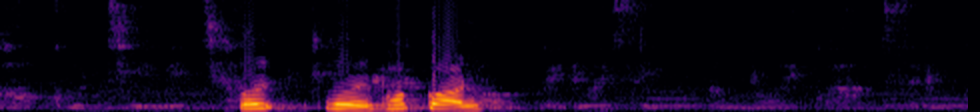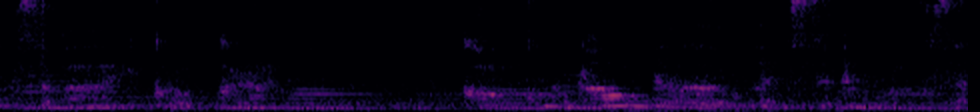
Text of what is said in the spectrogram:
ขอบคุณชีวิตฉันเอ้ยเหนื่อยพักก่อนไปด้วยสิ่งอำนวยความสะดวกสบายครบครัน ขอบคุณห้องน้ำอันสะดวกสะ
